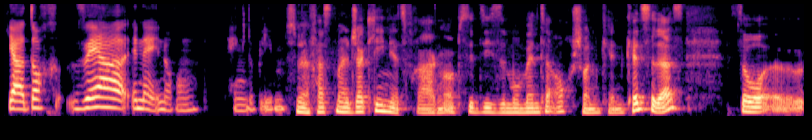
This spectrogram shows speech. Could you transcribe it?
ja doch sehr in Erinnerung hängen geblieben. Müssen wir fast mal Jacqueline jetzt fragen, ob sie diese Momente auch schon kennt. Kennst du das? So, äh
